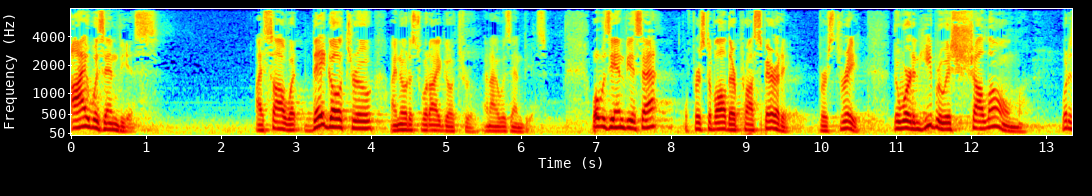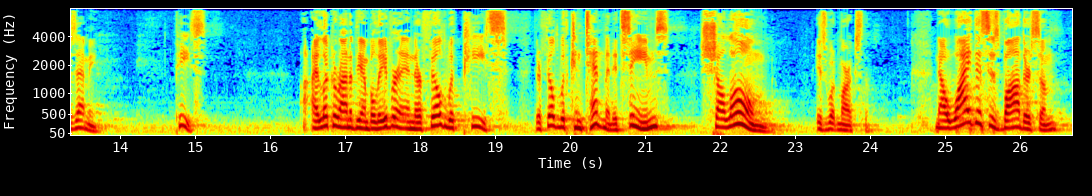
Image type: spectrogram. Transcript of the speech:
I was envious. I saw what they go through, I noticed what I go through, and I was envious. What was he envious at? Well, first of all, their prosperity. Verse 3. The word in Hebrew is shalom. What does that mean? Peace. I look around at the unbeliever and they're filled with peace. They're filled with contentment, it seems. Shalom is what marks them. Now, why this is bothersome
